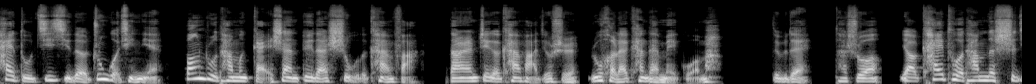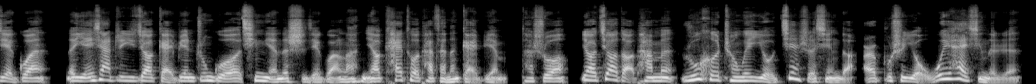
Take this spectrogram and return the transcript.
态度积极的中国青年，帮助他们改善对待事物的看法。当然，这个看法就是如何来看待美国嘛，对不对？他说。要开拓他们的世界观，那言下之意就要改变中国青年的世界观了。你要开拓他才能改变。他说要教导他们如何成为有建设性的，而不是有危害性的人。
